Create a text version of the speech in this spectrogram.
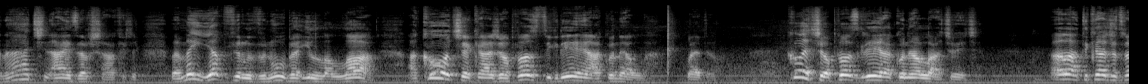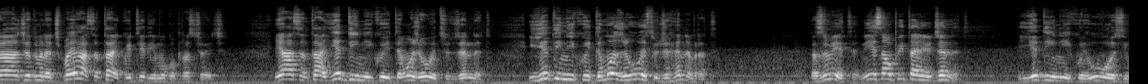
način aj završava kaže va me jagfiru dhunube illa Allah a ko će kaže oprostiti grijehe ako ne Allah gledajte Ko će oprostiti grije ako ne Allah čovječe? Allah ti kaže, traži od mene, pa ja sam taj koji ti jedini mogu oprostiti, čovječe. Ja sam taj jedini koji te može uvesti u džennet. I jedini koji te može uvesti u džehennem, brate. Razumijete? Nije samo pitanje u džennet. I jedini koji uvozi,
